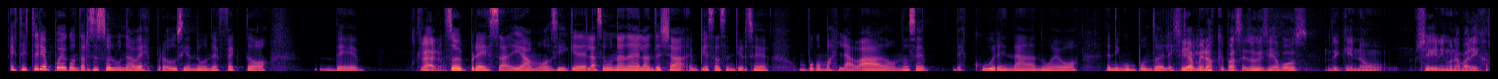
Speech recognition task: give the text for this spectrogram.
esta historia puede contarse solo una vez, produciendo un efecto de Claro. sorpresa, digamos, y que de la segunda en adelante ya empieza a sentirse un poco más lavado, no se descubre nada nuevo en ningún punto de la Sí, historia. a menos que pase eso que decías vos, de que no llegue ninguna pareja.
